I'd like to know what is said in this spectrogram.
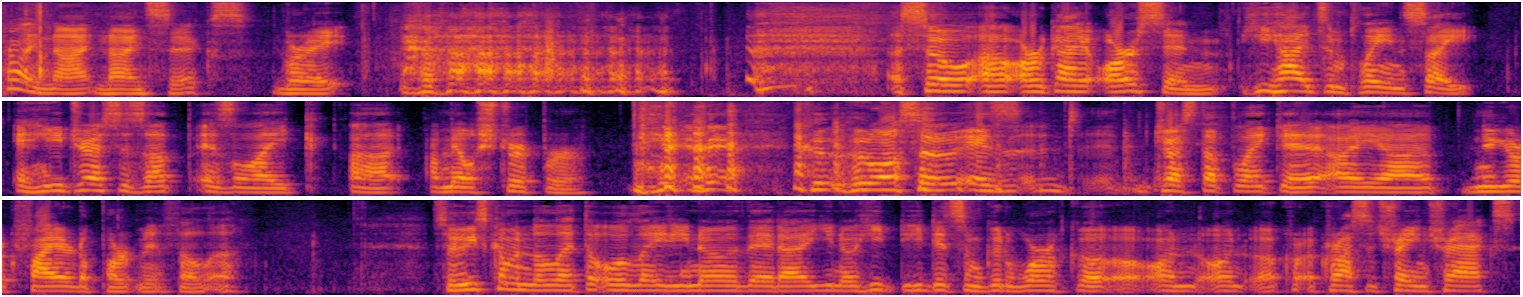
probably nine nine six. Right. so uh, our guy Arson, he hides in plain sight, and he dresses up as like uh, a male stripper, who, who also is dressed up like a, a uh, New York Fire Department fella. So he's coming to let the old lady know that uh, you know he, he did some good work uh, on on ac- across the train tracks,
